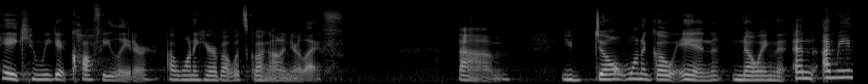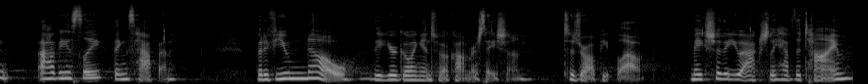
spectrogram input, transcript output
hey, can we get coffee later? I want to hear about what's going on in your life. Um, you don't want to go in knowing that, and I mean, obviously, things happen. But if you know that you're going into a conversation to draw people out, make sure that you actually have the time.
